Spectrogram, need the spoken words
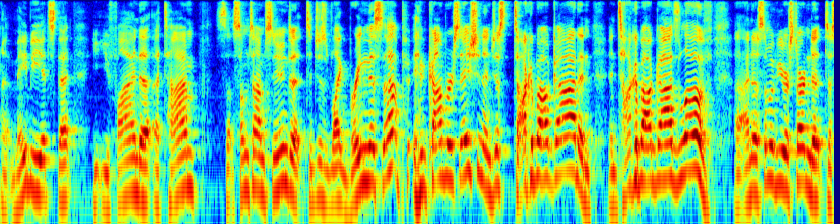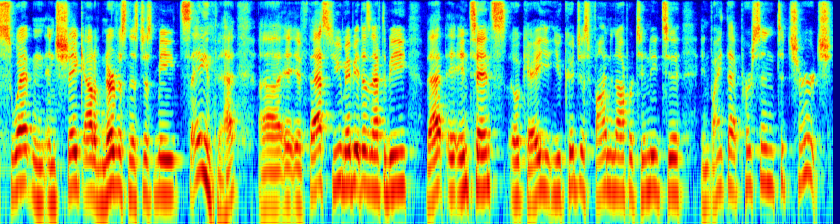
Uh, maybe it's that you, find a, a time sometime soon to, to just like bring this up in conversation and just talk about God and, and talk about God's love. Uh, I know some of you are starting to, to sweat and, and shake out of nervousness just me saying that. Uh, if that's you, maybe it doesn't have to be that intense. Okay, you, you could just find an opportunity to invite that person to church.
